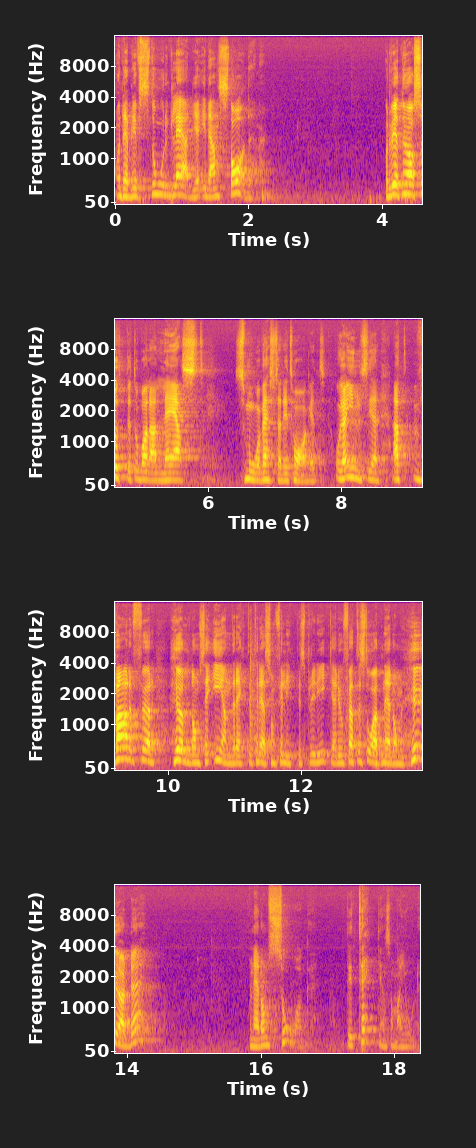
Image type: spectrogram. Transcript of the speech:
Och det blev stor glädje i den staden. Och du vet, nu har jag suttit och bara läst små verser i taget. Och jag inser att varför höll de sig endräktigt till det som Filippus predikade? Jo, för att det står att när de hörde och när de såg det tecken som han gjorde,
